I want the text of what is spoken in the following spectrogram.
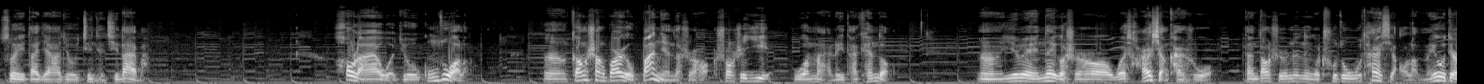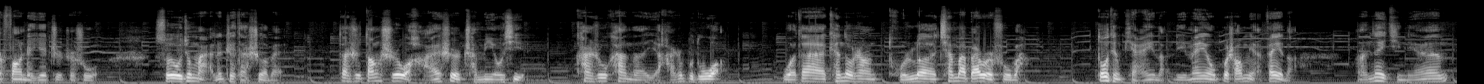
所以大家就敬请期待吧。后来我就工作了，嗯，刚上班有半年的时候，双十一我买了一台 Kindle，嗯，因为那个时候我还是想看书，但当时的那个出租屋太小了，没有地儿放这些纸质书，所以我就买了这台设备。但是当时我还是沉迷游戏，看书看的也还是不多。我在 Kindle 上囤了千八百本书吧，都挺便宜的，里面有不少免费的。啊，那几年。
